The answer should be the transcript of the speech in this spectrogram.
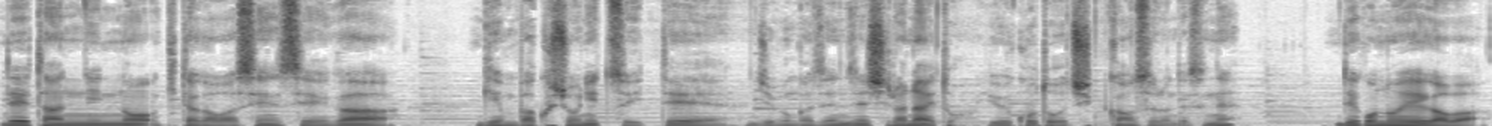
で、担任の北川先生が原爆症について自分が全然知らないということを実感するんですね。で、この映画は、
